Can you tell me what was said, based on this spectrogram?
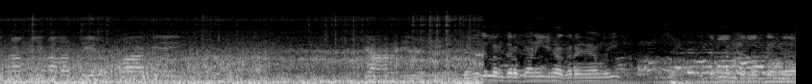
ਇਹਨਾਂ ਪੀਹਾਂ ਦਾ ਤੇਲ ਪਵਾ ਕੇ। ਬਹੁਤ ਲੰਗਰ ਪਾਣੀ ਛਕ ਰਹੇ ਆ ਬਈ। ਇੱਧਰ ਲੰਗਰ ਲੱਗਾ ਹੋਇਆ।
